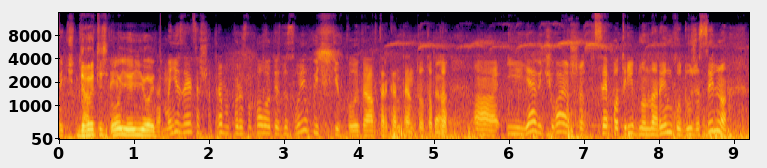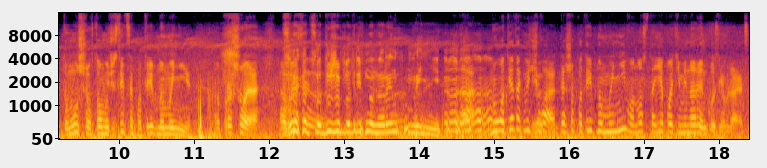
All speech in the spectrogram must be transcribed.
відчуттям. Дивитись, ой-ой-ой. Мені здається, що треба прислуховуватись до своїх відчуттів, коли ти автор контенту. Тобто, Так. а, і я відчуваю, що це потрібно на ринку дуже сильно, тому що в тому числі це потрібно мені. Про що я? А Ви Це дуже потрібно на ринку мені. Да. Ну от я так відчуваю. Те, що потрібно мені, воно стає потім і на ринку з'являється.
